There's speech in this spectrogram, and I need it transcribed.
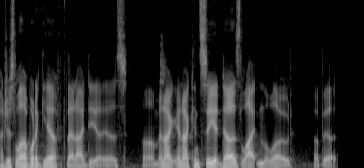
I just love what a gift that idea is. Um, and I and I can see it does lighten the load a bit.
